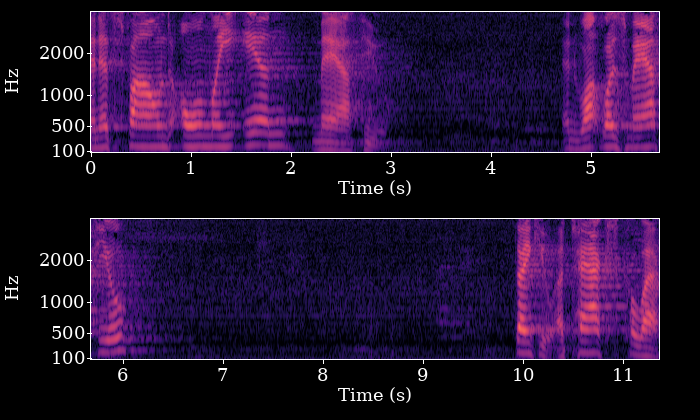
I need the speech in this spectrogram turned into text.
and it's found only in Matthew. And what was Matthew? Thank you, a tax collector.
